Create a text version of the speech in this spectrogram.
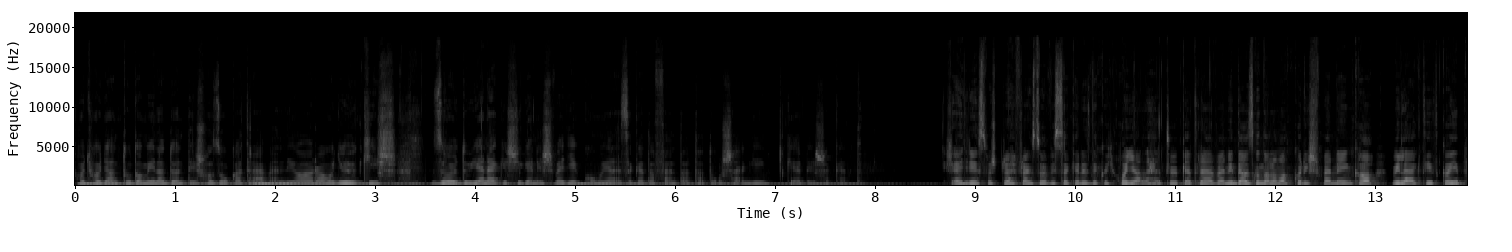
hogy hogyan tudom én a döntéshozókat rávenni arra, hogy ők is zöldüljenek, és igenis vegyék komolyan ezeket a fenntarthatósági kérdéseket. és egyrészt most reflexből visszakérdeznék, hogy hogyan lehet őket rávenni, de azt gondolom, akkor ismernénk a világ titkait.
